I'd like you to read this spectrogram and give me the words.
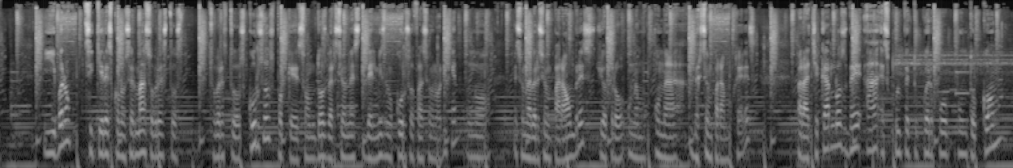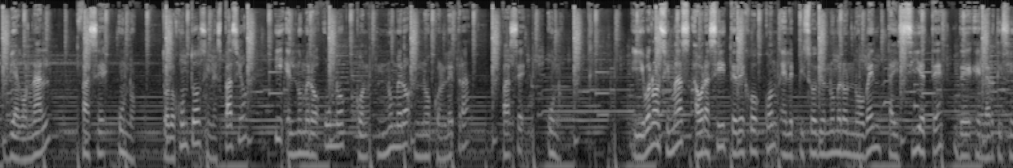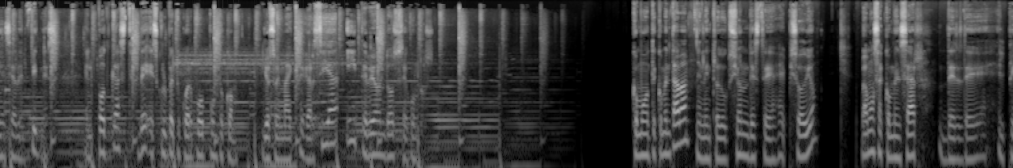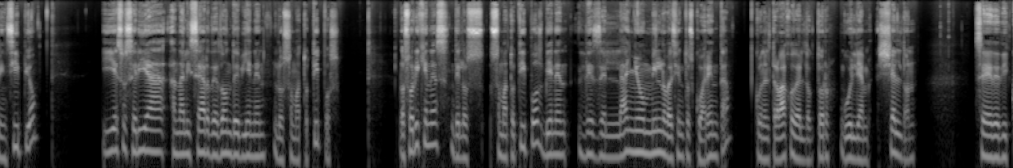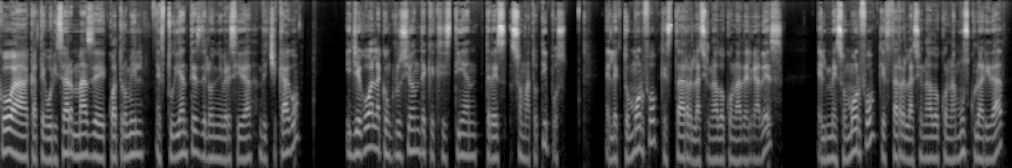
Y bueno, si quieres conocer más sobre estos, sobre estos cursos, porque son dos versiones del mismo curso 1 Origen, uno es una versión para hombres y otro una, una versión para mujeres, para checarlos ve a esculpetucuerpo.com diagonal fase 1. Todo junto, sin espacio. Y el número 1 con número, no con letra, fase 1. Y bueno, sin más, ahora sí te dejo con el episodio número 97 de El Arte y Ciencia del Fitness, el podcast de esculpetucuerpo.com. Yo soy Mike García y te veo en dos segundos. Como te comentaba en la introducción de este episodio, vamos a comenzar desde el principio y eso sería analizar de dónde vienen los somatotipos. Los orígenes de los somatotipos vienen desde el año 1940 con el trabajo del doctor William Sheldon. Se dedicó a categorizar más de 4.000 estudiantes de la Universidad de Chicago y llegó a la conclusión de que existían tres somatotipos el ectomorfo, que está relacionado con la delgadez, el mesomorfo, que está relacionado con la muscularidad,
